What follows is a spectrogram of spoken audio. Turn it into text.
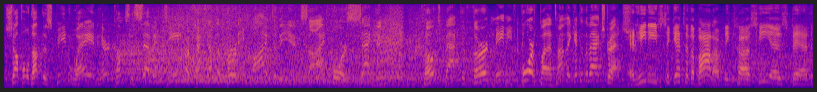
shuffled up the speedway, and here comes the 17, or checked out the 35 to the inside for second. Coates back to third, maybe fourth by the time they get to the backstretch. And he needs to get to the bottom because he has been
